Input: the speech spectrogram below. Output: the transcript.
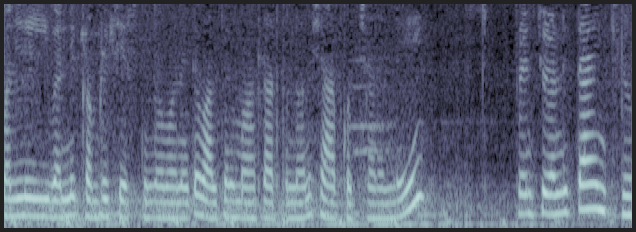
మళ్ళీ ఇవన్నీ కంప్లీట్ చేసుకుందాం అని అయితే వాళ్ళతో మాట్లాడుతున్నాను. షాప్కి వచ్చారండి. ఫ్రెండ్స్ చూడండి థ్యాంక్ యూ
